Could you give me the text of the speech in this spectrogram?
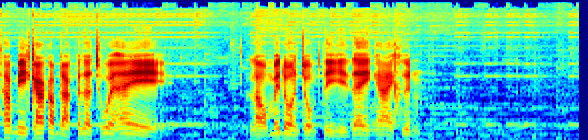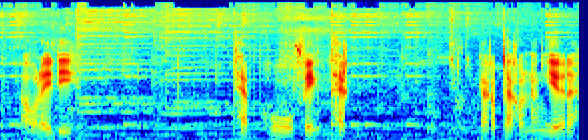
ถ้ามีการ์ดกับดักก็จะช่วยให้เราไม่โดนโจมตีได้ง่ายขึ้น เอาอะไรดี แท็บโฮเฟกแท็กการ์ดกับดักค่อนข้างเยอะนะ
